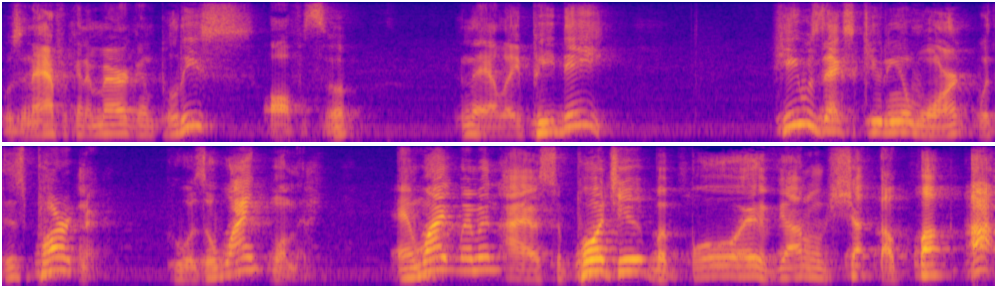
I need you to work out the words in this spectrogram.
was an African American police officer in the LAPD. He was executing a warrant with his partner, who was a white woman. And white women, I support you, but boy, if y'all don't shut the fuck up.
